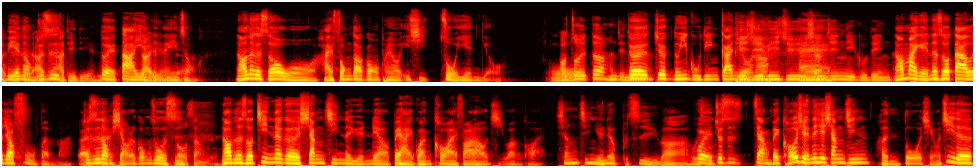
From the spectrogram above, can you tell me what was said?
RBA 那种，就是 RTD，对大烟的大烟的那一种。然后那个时候我还疯到跟我朋友一起做烟油，哦，做对啊，很简单对，啊。就尼古丁甘油，PGVG 哎香精尼古丁，然后卖给那时候大家都叫副本嘛，就是那种小的工作室。手上的然后我们那时候进那个香精的原料，被海关扣，还罚了好几万块。香精原料不至于吧？会就是这样被扣，而且那些香精很多钱，我记得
